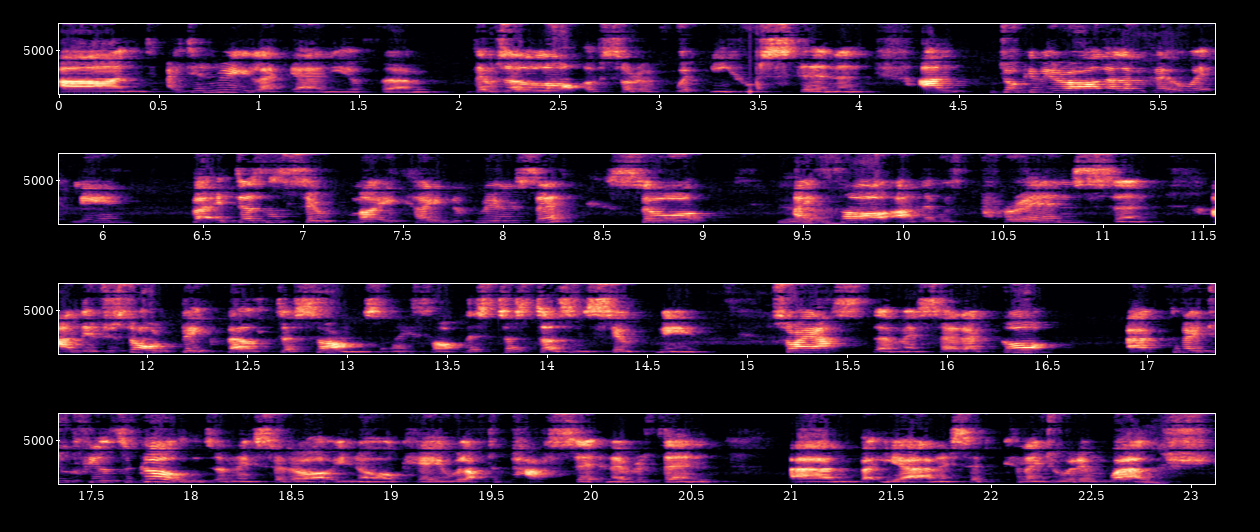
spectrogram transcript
And I didn't really like any of them. There was a lot of sort of Whitney Houston, and, and don't get me wrong, I love a bit of Whitney, but it doesn't suit my kind of music. So I thought, and there was Prince, and, and they were just all big belter songs, and I thought, this just doesn't suit me. So I asked them, I said, I've got, uh, could I do Fields of Gold? And they said, oh, you know, okay, we'll have to pass it and everything. Um, but yeah, and I said, can I do it in Welsh?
